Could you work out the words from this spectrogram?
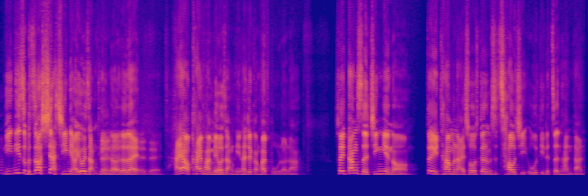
你你怎么知道下几秒又会涨停了，对不对？对对，还好开盘没有涨停，他就赶快补了啦。所以当时的经验哦，对于他们来说根本是超级无敌的震撼弹。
